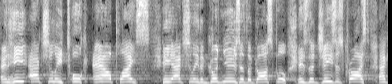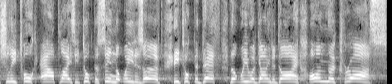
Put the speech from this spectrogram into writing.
And He actually took our place. He actually, the good news of the gospel is that Jesus Christ actually took our place. He took the sin that we deserved, He took the death that we were going to die on the cross.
